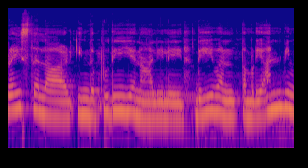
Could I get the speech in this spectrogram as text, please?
பிரைஸ் த லார்ட் இந்த புதிய நாளிலே தேவன் தம்முடைய அன்பின்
